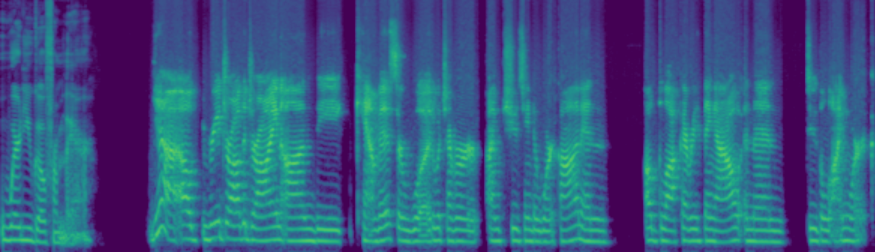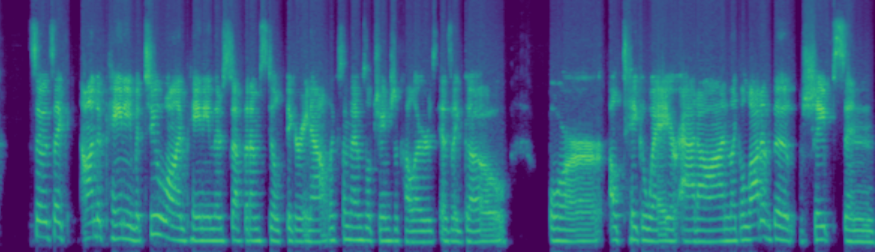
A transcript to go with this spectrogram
where do you go from there? Yeah, I'll redraw the drawing on the canvas or wood, whichever I'm choosing to work on, and I'll block everything out and then do the line work. So it's like on to painting, but too, while I'm painting, there's stuff that I'm still figuring out. Like sometimes I'll change the colors as I go or I'll take away or add on. Like a lot of the shapes and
